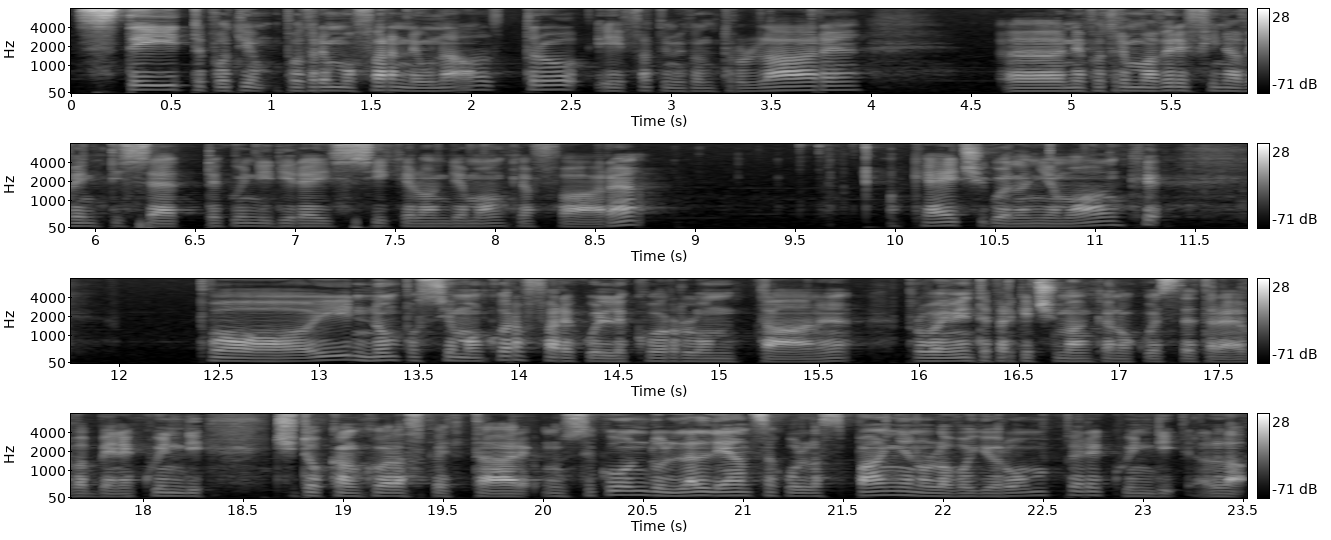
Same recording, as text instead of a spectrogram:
State, potremmo farne un altro e fatemi controllare. Uh, ne potremmo avere fino a 27, quindi direi sì che lo andiamo anche a fare. Ok, ci guadagniamo anche. Poi non possiamo ancora fare quelle core lontane, probabilmente perché ci mancano queste tre, va bene, quindi ci tocca ancora aspettare un secondo. L'alleanza con la Spagna non la voglio rompere, quindi la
